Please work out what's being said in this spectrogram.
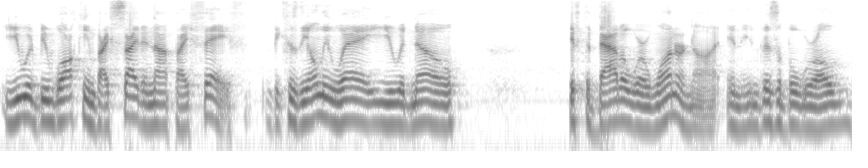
you would be walking by sight and not by faith, because the only way you would know if the battle were won or not in the invisible world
